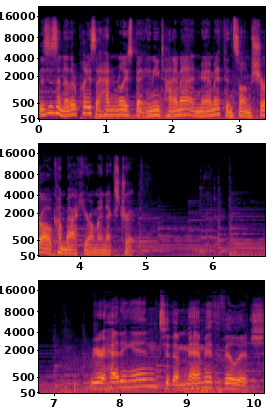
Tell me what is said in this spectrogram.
This is another place I hadn't really spent any time at in Mammoth, and so I'm sure I'll come back here on my next trip. We are heading in to the Mammoth Village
